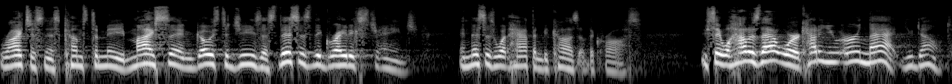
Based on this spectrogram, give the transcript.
righteousness comes to me. My sin goes to Jesus. This is the great exchange. And this is what happened because of the cross. You say, well, how does that work? How do you earn that? You don't.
